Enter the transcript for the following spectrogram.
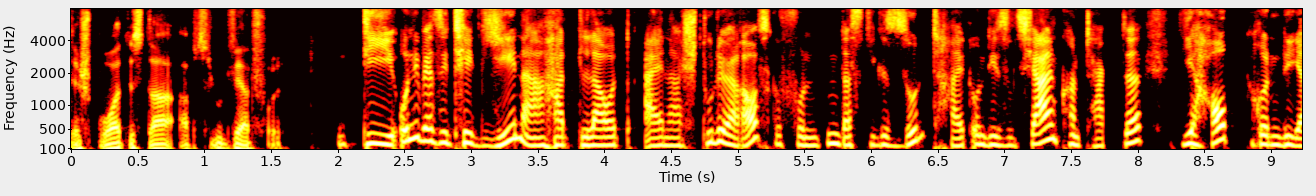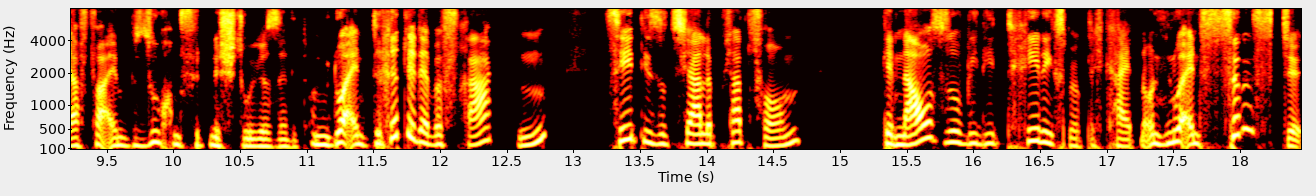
der Sport ist da absolut wertvoll. Die Universität Jena hat laut einer Studie herausgefunden, dass die Gesundheit und die sozialen Kontakte die Hauptgründe ja für einen Besuch im Fitnessstudio sind. Und nur ein Drittel der Befragten zählt die soziale Plattform genauso wie die Trainingsmöglichkeiten. Und nur ein Fünftel,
